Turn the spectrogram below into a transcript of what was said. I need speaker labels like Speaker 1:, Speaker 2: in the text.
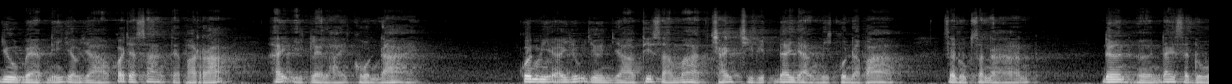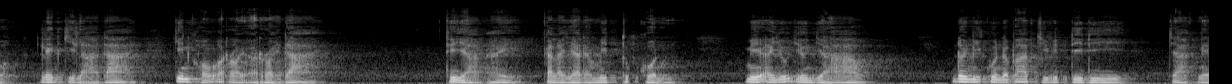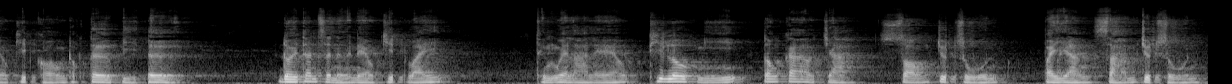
Speaker 1: อยู่แบบนี้ยาวๆก็จะสร้างแต่ภาระให้อีกหลายๆคนได้ ควรมีอายุยืนยาวที่สามารถใช้ชีวิตได้อย่างมีคุณภาพ สนุกสนาน เดินเหินได้สะดวกเล่นกีฬาได้ กินของอร่อยๆได้ ที่อยากให้กัลยาณมิตรทุกคน มีอายุยืนยาว โดยมีคุณภาพชีวิตดีๆ จากแนวคิดของดรปีเตอร์ โดยท่านเสนอแนวคิดไว้ ถึงเวลาแล้วที่โลกนี้ต้องก้าวจาก 2.0 ไปยัง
